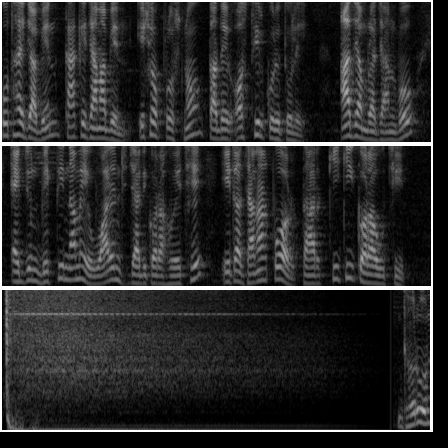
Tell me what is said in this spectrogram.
কোথায় যাবেন, কাকে জানাবেন, এসব প্রশ্ন তাদের অস্থির করে তোলে। আজ আমরা জানব, একজন ব্যক্তির নামে ওয়ারেন্ট জারি করা হয়েছে, এটা জানার পর তার কি কি করা উচিত। ধরুন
